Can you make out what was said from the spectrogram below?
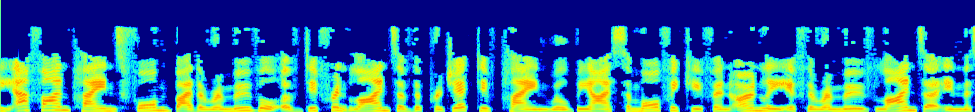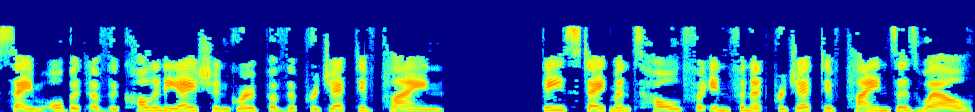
The affine planes formed by the removal of different lines of the projective plane will be isomorphic if and only if the removed lines are in the same orbit of the collineation group of the projective plane. These statements hold for infinite projective planes as well.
